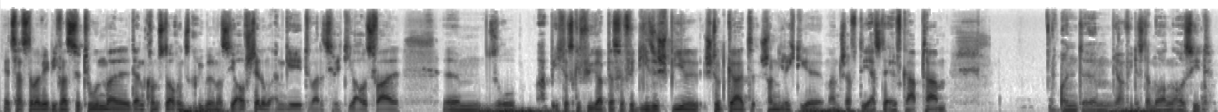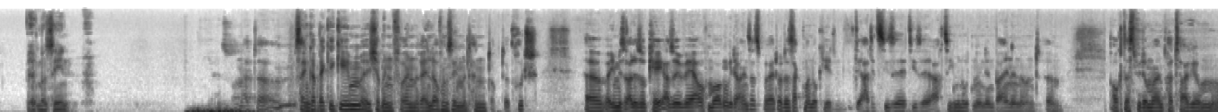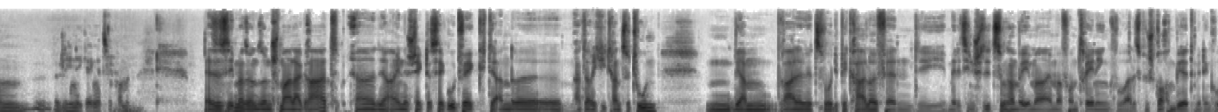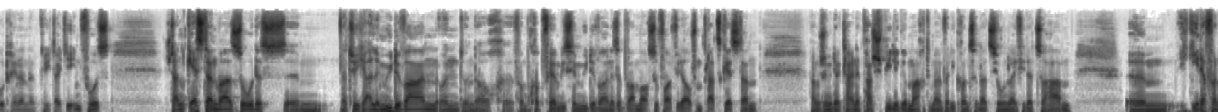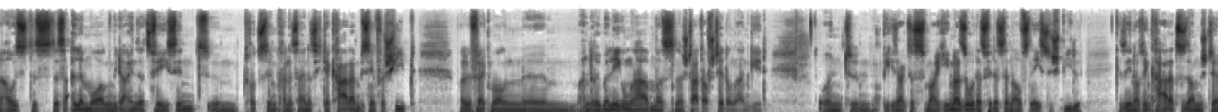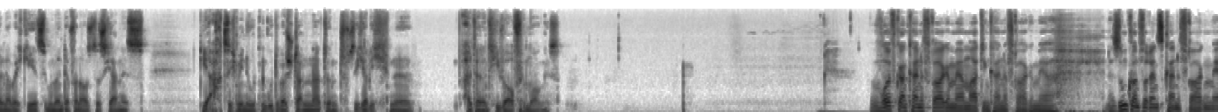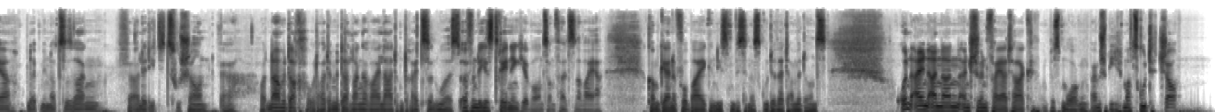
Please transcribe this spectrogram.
jetzt hast du aber wirklich was zu tun, weil dann kommst du auch ins Grübeln, was die Aufstellung angeht, war das die richtige Auswahl. Ähm, so habe ich das Gefühl gehabt, dass wir für dieses Spiel Stuttgart schon die richtige Mannschaft, die erste Elf gehabt haben. Und ähm, ja, wie das da morgen aussieht, werden wir sehen. hat äh, sein Comeback gegeben. Ich habe ihn vorhin reinlaufen sehen mit Herrn Dr. Krutsch. Äh, bei ihm ist alles okay. Also er wäre auch morgen wieder einsatzbereit oder sagt man, okay, der hat jetzt diese, diese 80 Minuten in den Beinen und ähm, braucht das wieder mal ein paar Tage, um, um wirklich in die Gänge zu kommen. Es ist immer so ein, so ein schmaler Grad. Ja, der eine steckt das sehr gut weg, der andere äh, hat da richtig dran zu tun. Mm, wir haben gerade jetzt, wo die PK läuft, werden die medizinische Sitzung haben wir immer einmal vom Training, wo alles besprochen wird mit den Co-Trainern, dann kriege ich gleich die Infos. Stand gestern war es so, dass ähm, natürlich alle müde waren und, und auch äh, vom Kopf her ein bisschen müde waren. Deshalb waren wir auch sofort wieder auf dem Platz gestern, haben schon wieder kleine Passspiele gemacht, um einfach die Konzentration gleich wieder zu haben. Ähm, ich gehe davon aus, dass, dass alle morgen wieder einsatzfähig sind. Ähm, trotzdem kann es sein, dass sich der Kader ein bisschen verschiebt, weil wir vielleicht morgen ähm, andere Überlegungen haben, was eine Startaufstellung angeht. Und ähm, wie gesagt, das mache ich immer so, dass wir das dann aufs nächste Spiel gesehen auch den Kader zusammenstellen. Aber ich gehe jetzt im Moment davon aus, dass Janis die 80 Minuten gut überstanden hat und sicherlich eine Alternative auch für morgen ist. Wolfgang keine Frage mehr, Martin keine Frage mehr. In der Zoom-Konferenz keine Fragen mehr. Bleibt mir noch zu sagen, für alle, die zuschauen, wer heute Nachmittag oder heute Mittag Langeweile hat um 13 Uhr, ist öffentliches Training hier bei uns am Pfalzner Weiher. Kommt gerne vorbei, genießt ein bisschen das gute Wetter mit uns. Und allen anderen einen schönen Feiertag und bis morgen beim Spiel. Macht's gut. Ciao.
